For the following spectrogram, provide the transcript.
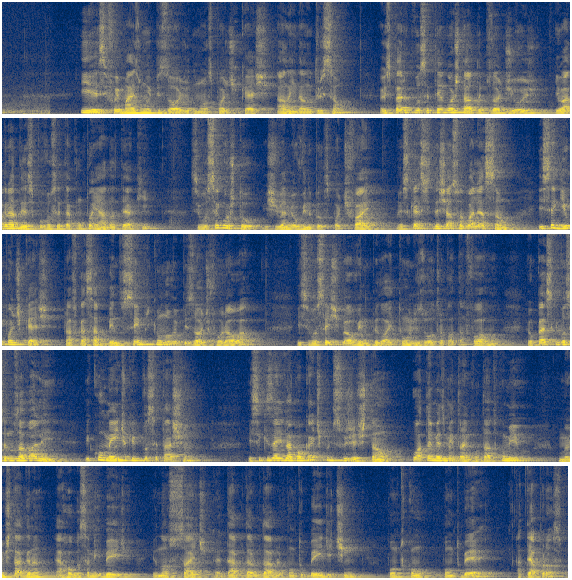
E esse foi mais um episódio do nosso podcast Além da Nutrição. Eu espero que você tenha gostado do episódio de hoje e eu agradeço por você ter acompanhado até aqui. Se você gostou e estiver me ouvindo pelo Spotify, não esquece de deixar sua avaliação e seguir o podcast para ficar sabendo sempre que um novo episódio for ao ar. E se você estiver ouvindo pelo iTunes ou outra plataforma, eu peço que você nos avalie e comente o que você está achando. E se quiser enviar qualquer tipo de sugestão ou até mesmo entrar em contato comigo, o meu Instagram é samirbeide e o nosso site é www.beideteam.com.br. Até a próxima!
